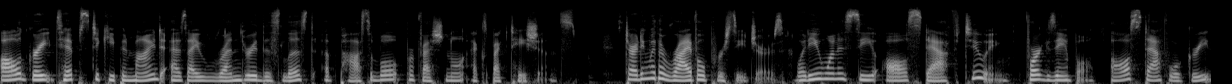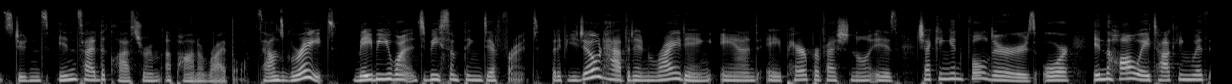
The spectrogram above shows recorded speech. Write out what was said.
All great tips to keep in mind as I run through this list of paraprofessional expectations. Starting with arrival procedures, what do you want to see all staff doing? For example, all staff will greet students inside the classroom upon arrival. Sounds great. Maybe you want it to be something different. But if you don't have it in writing and a paraprofessional is checking in folders or in the hallway talking with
